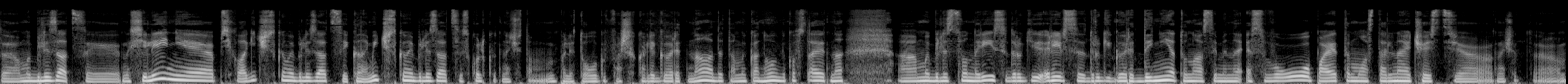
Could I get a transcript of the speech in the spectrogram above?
мобилизации населения, психологической мобилизации, экономической мобилизации, сколько, значит, там политологов, ваших коллег говорят, надо там экономику вставить на а, мобилизационные рейсы, другие рельсы, другие говорят, да нет, у нас именно СВО, поэтому остальная часть, э, значит, э,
